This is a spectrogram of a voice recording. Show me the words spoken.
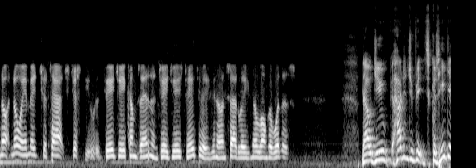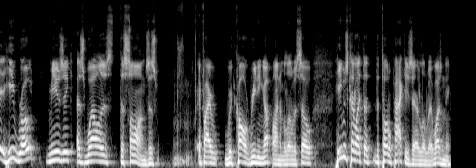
not no image attached. Just JJ comes in and JJ's JJ, you know, and sadly no longer with us. Now, do you? How did you? Because he did. He wrote music as well as the songs, as if I recall reading up on him a little bit. So he was kind of like the the total package there a little bit, wasn't he?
